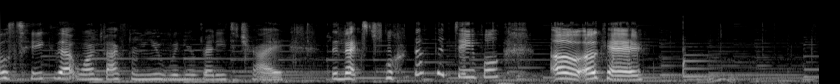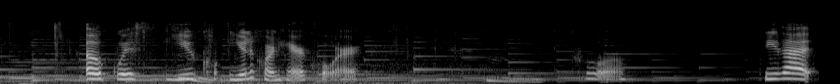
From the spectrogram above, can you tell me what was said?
Will take that one back from you when you're ready to try the next one at the table. Oh, okay. Oak with unicorn hair core. Cool. See that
